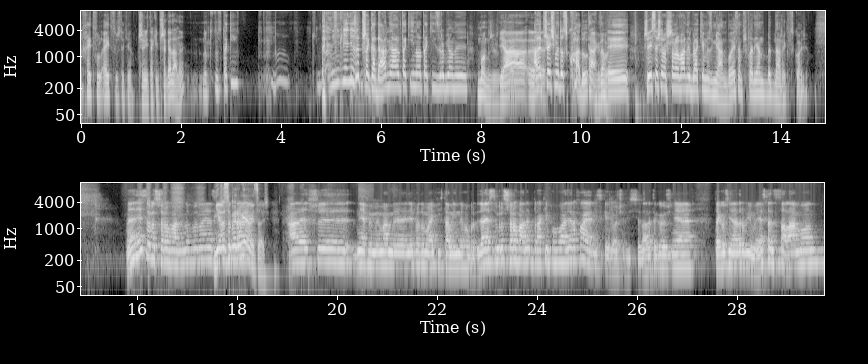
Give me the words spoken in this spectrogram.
Hateful Eight, coś takiego. Czyli taki przegadany? No to, to taki... No... Nie, nie, nie, nie, że przegadany, ale taki, no, taki zrobiony mądrze. tak Ja, e, Ale przejdźmy do składu. Tak, dobra. Y, czy jesteś rozczarowany brakiem zmian? Bo jest na przykład Jan Bednarek w składzie. No ja nie jestem rozczarowany, no bo no. Nie ja zasugerujemy wybrałem- coś. ale czy, nie wiem, my mamy nie wiadomo jakich tam innych. Ja jestem rozczarowany brakiem powołania Rafaela Lickiego oczywiście, no ale tego już nie, tego już nie nadrobimy. Jest ten Salamon,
